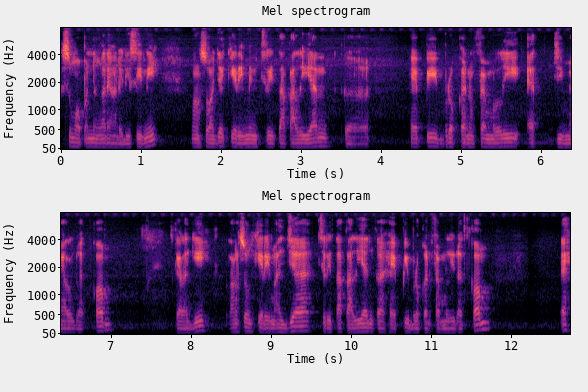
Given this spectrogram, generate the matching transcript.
semua pendengar yang ada di sini. Langsung aja kirimin cerita kalian ke happybrokenfamily at gmail.com sekali lagi langsung kirim aja cerita kalian ke happybrokenfamily.com eh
